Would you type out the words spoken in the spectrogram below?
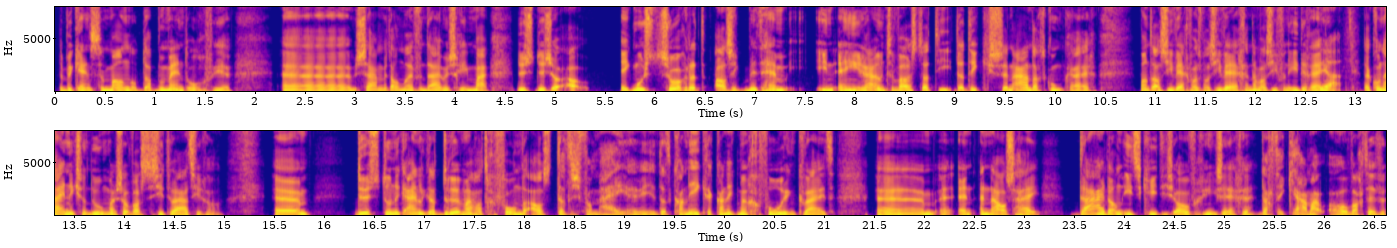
De bekendste man op dat moment ongeveer. Samen met André van Duin misschien. Maar dus, dus oh, ik moest zorgen dat als ik met hem in één ruimte was, dat, die, dat ik zijn aandacht kon krijgen. Want als hij weg was, was hij weg. En dan was hij van iedereen. Ja. Daar kon hij niks aan doen, maar zo was de situatie gewoon. Ehm, dus toen ik eindelijk dat drummen had gevonden als dat is van mij, dat kan ik, daar kan ik mijn gevoel in kwijt. Ehm, en, en als hij daar dan iets kritisch over ging zeggen, dacht ik, ja, maar oh, wacht even.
